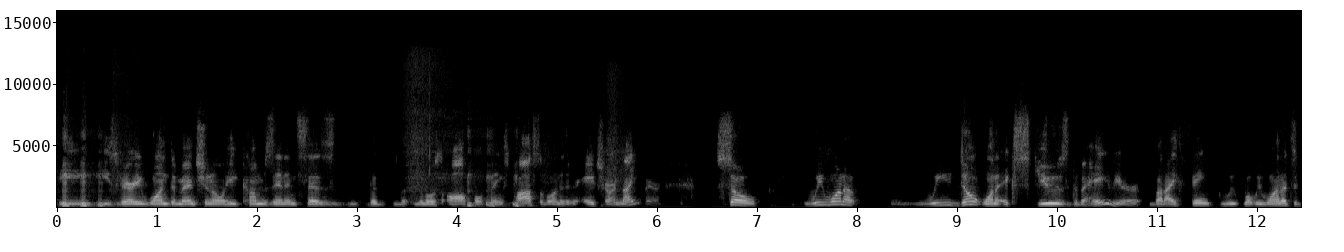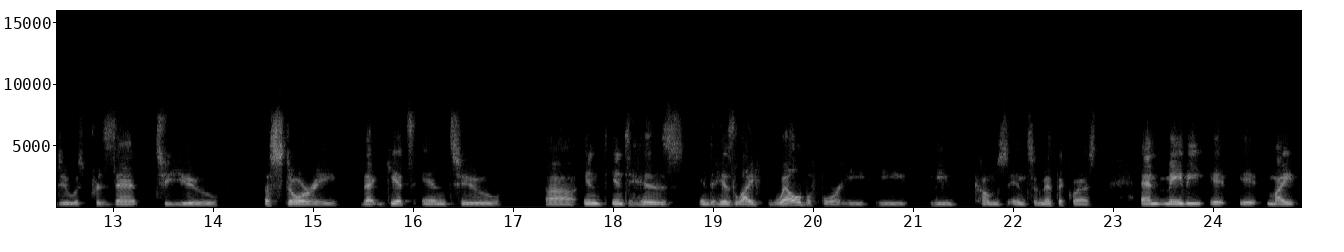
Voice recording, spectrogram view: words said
He he's very one dimensional he comes in and says the, the, the most awful things possible and is an hr nightmare. So we want to we don't want to excuse the behavior, but I think we, what we wanted to do was present to you a story that gets into uh, in, into his into his life well before he he he comes into Mythic Quest, and maybe it it might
